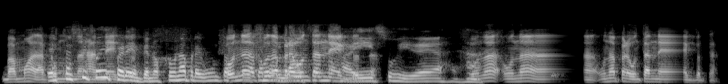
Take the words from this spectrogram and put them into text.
vamos a dar como Esta unas sí fue anécdotas. diferente, no fue una pregunta. Fue una, fue una pregunta anécdota. Ahí sus ideas. Fue una, una, una pregunta anécdota.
